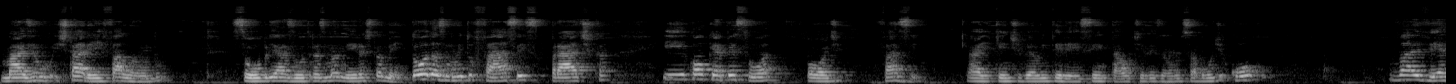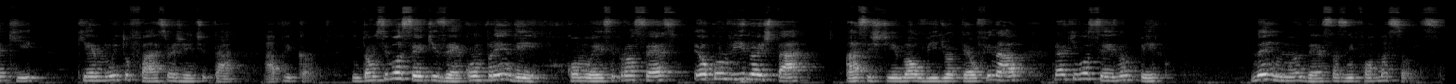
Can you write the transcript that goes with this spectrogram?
Mas eu estarei falando sobre as outras maneiras também. Todas muito fáceis, prática e qualquer pessoa pode fazer. Aí quem tiver o interesse em estar utilizando o sabão de coco, vai ver aqui que é muito fácil a gente estar aplicando. Então se você quiser compreender como é esse processo, eu convido a estar assistindo ao vídeo até o final para que vocês não percam nenhuma dessas informações.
